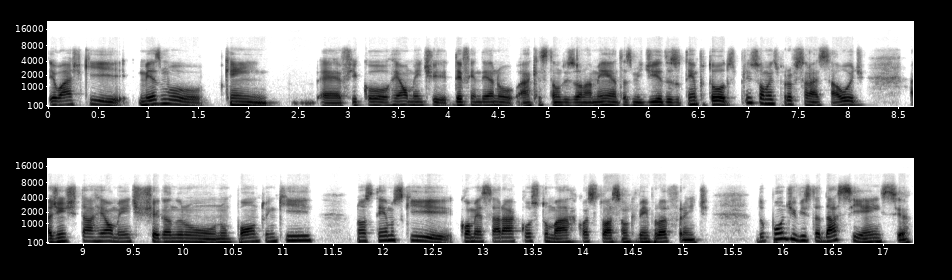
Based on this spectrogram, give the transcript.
eu acho que mesmo quem é, ficou realmente defendendo a questão do isolamento, as medidas o tempo todo, principalmente os profissionais de saúde, a gente está realmente chegando num, num, ponto em que nós temos que começar a acostumar com a situação que vem pela frente. Do ponto de vista da ciência,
